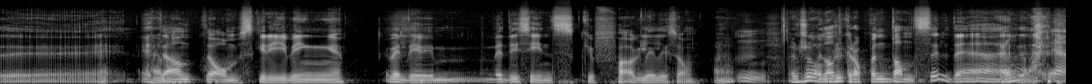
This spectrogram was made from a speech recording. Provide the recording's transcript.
eh, Et eller annet omskriving Veldig medisinsk-faglig, liksom. Ellers så, Men at kroppen danser, det er Ja.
